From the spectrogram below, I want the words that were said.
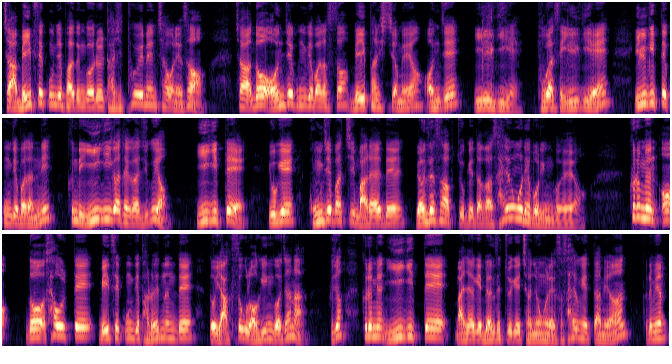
자, 매입세 공제 받은 거를 다시 토해낸 차원에서 자, 너 언제 공제 받았어? 매입한 시점에요. 언제? 일기에 부가세 일기에 일기때 공제 받았니? 근데 이기가 돼가지고요. 이기때 요게 공제받지 말아야 될 면세사업 쪽에다가 사용을 해버린 거예요. 그러면 어, 너 사올 때 매입세 공제 바로 했는데 너 약속을 어긴 거잖아. 그죠? 그러면 이기때 만약에 면세 쪽에 전용을 해서 사용했다면 그러면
